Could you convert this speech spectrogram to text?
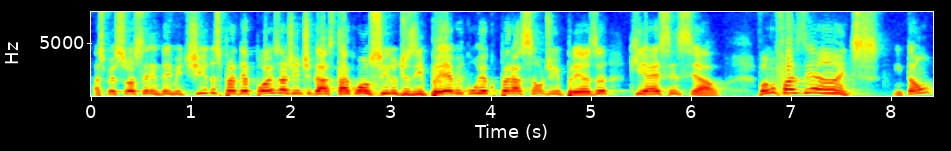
as pessoas serem demitidas, para depois a gente gastar com auxílio-desemprego e com recuperação de empresa, que é essencial. Vamos fazer antes. Então,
